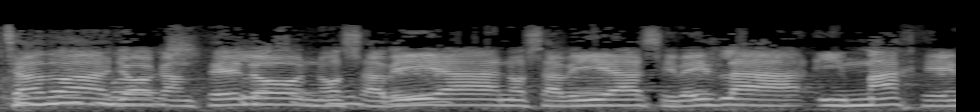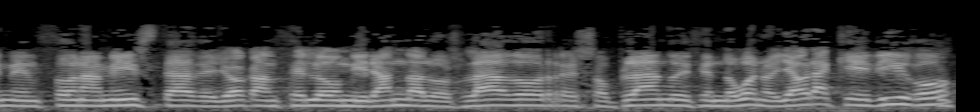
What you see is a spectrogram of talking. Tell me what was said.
Echado a Cancelo, no sabía, no sabía. Si veis la imagen en zona mixta de Joao Cancelo mirando a los lados, resoplando, diciendo, bueno, ¿y ahora qué digo?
